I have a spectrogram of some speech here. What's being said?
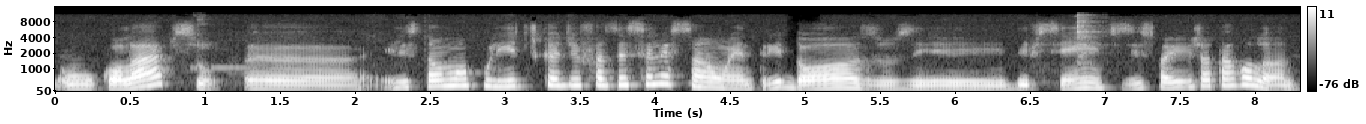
o colapso, uh, eles estão numa política de fazer seleção entre idosos e deficientes, isso aí já está rolando.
